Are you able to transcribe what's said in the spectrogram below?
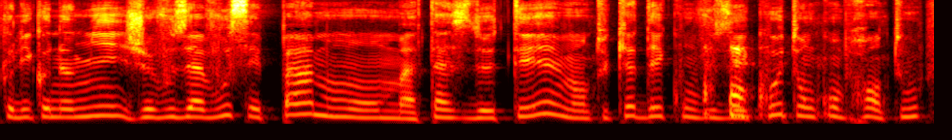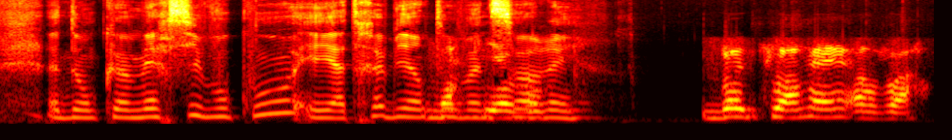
que l'économie, je vous avoue, c'est pas mon, ma tasse de thé, mais en tout cas, dès qu'on vous écoute, on comprend tout. Donc, merci beaucoup et à très bientôt. Bonne soirée. Bonne soirée. Au revoir.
